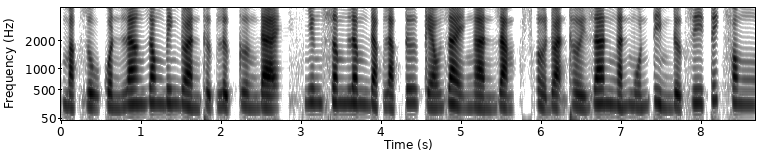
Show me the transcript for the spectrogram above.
Mặc dù quần lang dòng binh đoàn thực lực cường đại, nhưng xâm lâm đặc lạc tư kéo dài ngàn dặm, ở đoạn thời gian ngắn muốn tìm được di tích phong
